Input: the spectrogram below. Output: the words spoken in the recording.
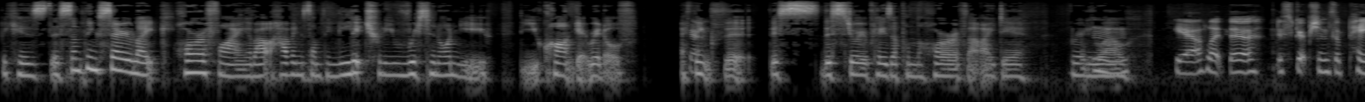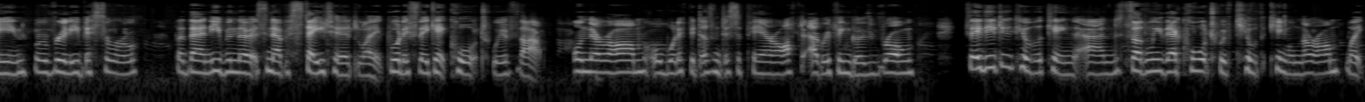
because there's something so like horrifying about having something literally written on you that you can't get rid of. I Yeah. think that this this story plays up on the horror of that idea really Mm. well. Yeah, like the descriptions of pain were really visceral. But then, even though it's never stated, like, what if they get caught with that on their arm, or what if it doesn't disappear after everything goes wrong? Say they do kill the king, and suddenly they're caught with kill the king on their arm. Like,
